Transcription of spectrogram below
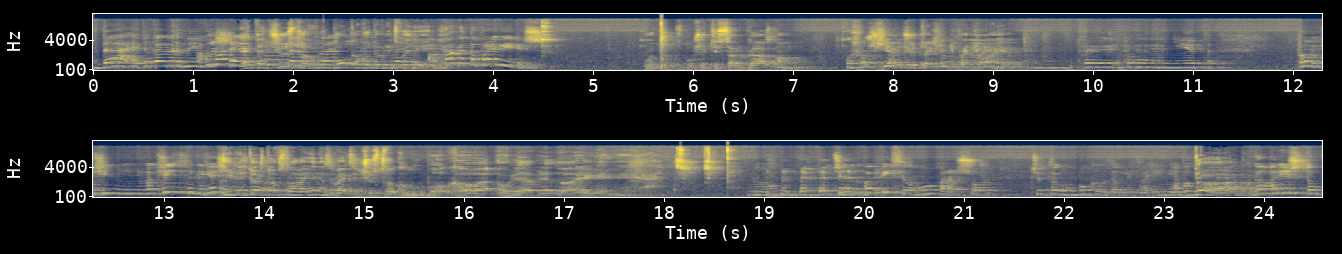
Да, это как наивысшее... Это точка чувство глубокого удовлетворения. А как это проверишь? Вот слушайте, с оргазмом. Уж Уж я что-то не понимаю. Проверить, по-моему, нет. По-моему, вообще, не- вообще здесь никаких... Или то, что в словаре называется чувство глубокого удовлетворения. Ну, человек пописал, о, хорошо. Чувство глубокого удовлетворения. Да. Говоришь, что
